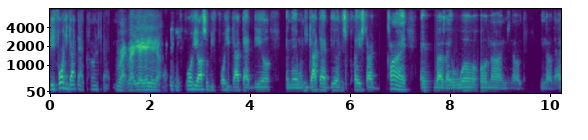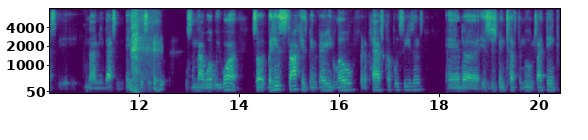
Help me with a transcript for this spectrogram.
before he got that contract. Right. Right. Yeah. Yeah. Yeah. Yeah. Before he also before he got that deal, and then when he got that deal and his play started decline, everybody was like, "Whoa, hold on, you know, you know that's you know, I mean, that's maybe this is this is not what we want." So, but his stock has been very low for the past couple of seasons, and uh, it's just been tough to move him. So I think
